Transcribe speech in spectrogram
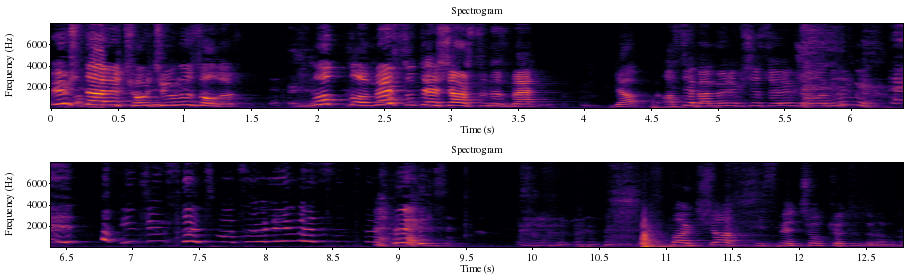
Üç tane çocuğunuz olur. Mutlu mesut yaşarsınız be. Ya Asya ben böyle bir şey söylemiş olabilir miyim? Ay çok saçma söyleyemezsin. Evet. Bak şu an İsmet çok kötü durumda.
